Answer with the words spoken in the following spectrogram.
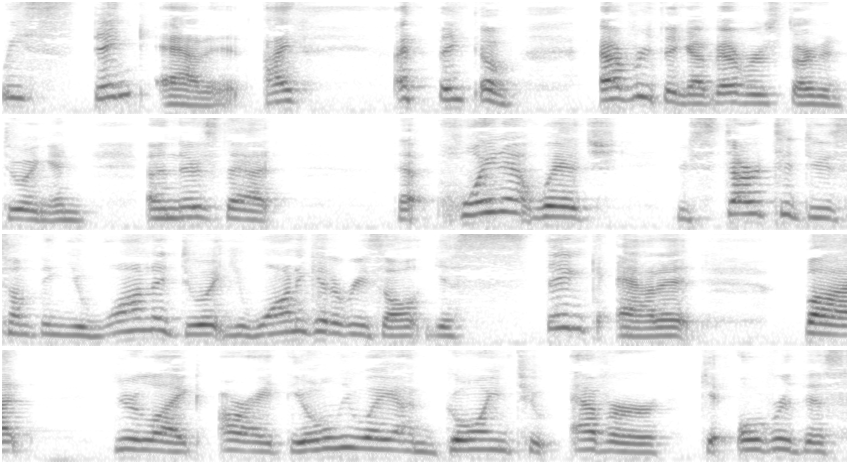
we stink at it. I I think of everything I've ever started doing and and there's that that point at which you start to do something, you want to do it, you want to get a result, you stink at it, but you're like, all right, the only way I'm going to ever get over this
